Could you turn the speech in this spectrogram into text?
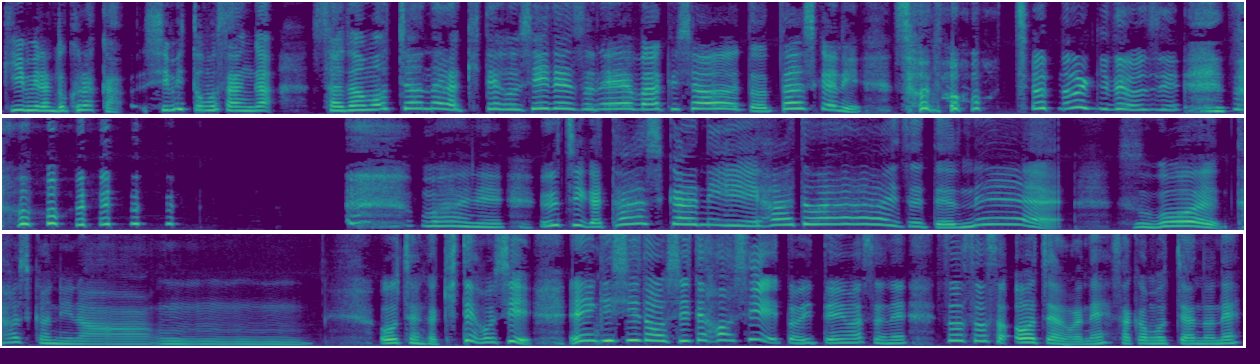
キーミランドクラッカー、シミトモさんが、サダモちゃんなら来てほしいですね、爆笑と。確かに、サダモちゃんなら来てほしい。そうです。まあね、うちが確かに、ハートアイズってね、すごい、確かになうんうんうんうん。おーちゃんが来てほしい。演技指導してほしいと言っていますね。そうそうそう。おーちゃんはね、坂本ちゃんのね、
